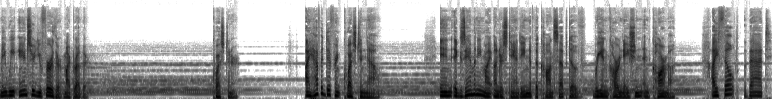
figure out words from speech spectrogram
May we answer you further, my brother? Questioner. I have a different question now. In examining my understanding of the concept of reincarnation and karma, I felt that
